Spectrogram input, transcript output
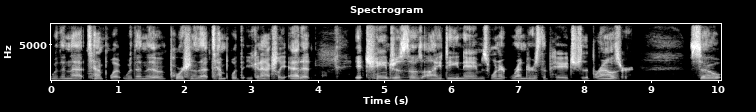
within that template, within the portion of that template that you can actually edit, it changes those ID names when it renders the page to the browser. So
